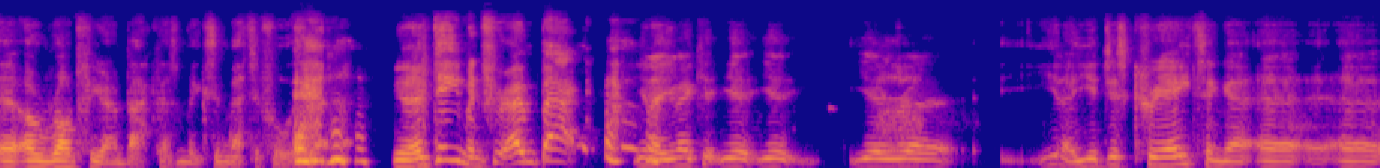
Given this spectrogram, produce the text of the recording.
a rod for your own back. Doesn't mix in metaphors. you know, a demon for your own back. You know, you make it. You you you're uh, you know you're just creating a a,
